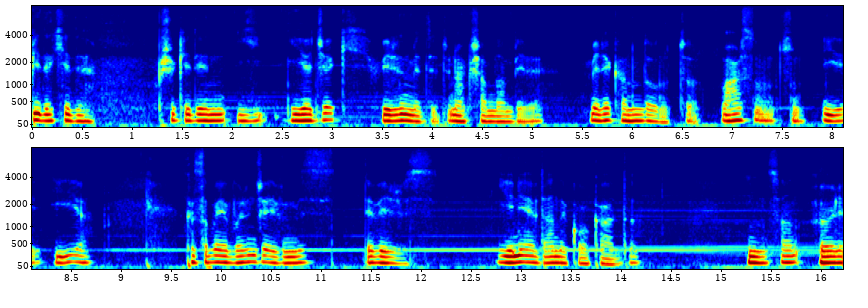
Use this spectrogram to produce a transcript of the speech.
Bir de kedi. Şu kediye yiyecek verilmedi dün akşamdan beri. Melek Hanım da unuttu. Varsın unutsun. İyi, iyi ya. Kasabaya varınca evimiz de veririz. Yeni evden de korkardı. İnsan öyle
